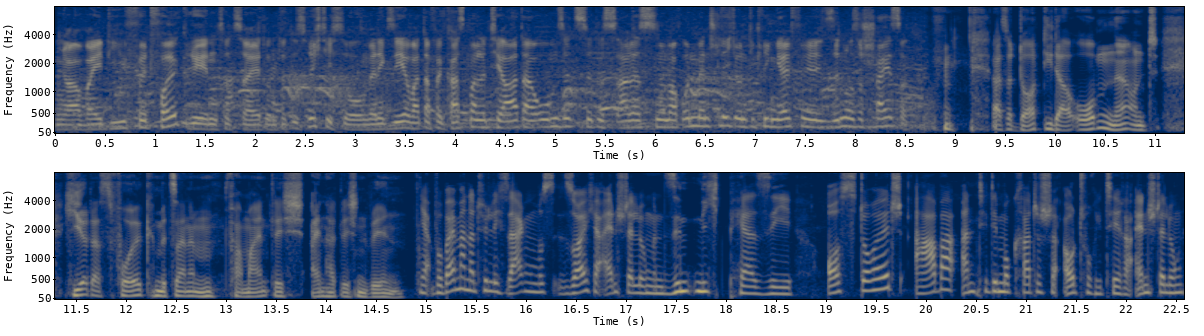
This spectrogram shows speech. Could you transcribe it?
Ja, weil die für das Volk reden zurzeit und das ist richtig so. Und wenn ich sehe, was da für ein Kasperle-Theater oben sitzt, das ist alles nur noch unmenschlich und die kriegen Geld für sinnlose Scheiße. Also dort die da oben ne? und hier das Volk mit seinem vermeintlich einheitlichen Willen. Ja, wobei man natürlich sagen muss, solche Einstellungen sind nicht per se ostdeutsch, aber antidemokratische, autoritäre Einstellungen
